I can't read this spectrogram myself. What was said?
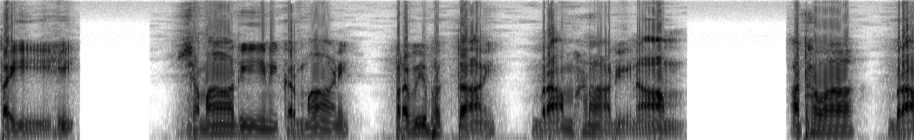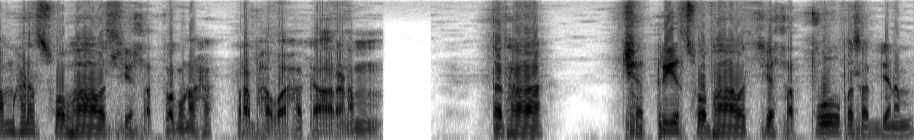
స్వభావప్రభవాः శమాదీని కర్మాణి ప్రవిభక్తాని బ్రాహ్మణాదీనా. అథవా ब्राह्मणस्वभावस्य सत्त्वगुणः प्रभवः कारणम्। तथा क्षत्रियस्वभावस्य सत्त्वोपसर्जनम्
